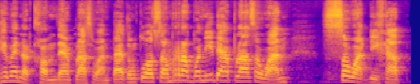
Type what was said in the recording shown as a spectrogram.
t h e a v e n c o m แดงปลาสวรรค์แปลตรงตัวสำหรับวันนี้แดงปลาสวรรค์สวัสดีครับ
